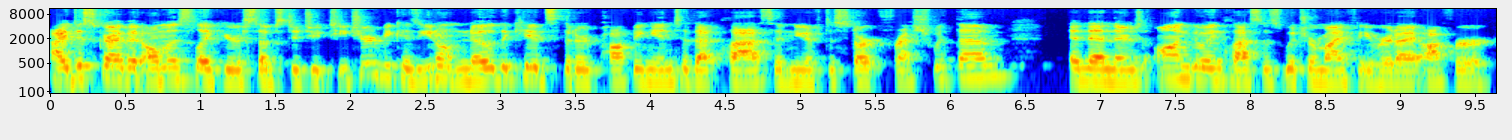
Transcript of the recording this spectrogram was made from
I describe it almost like you're a substitute teacher because you don't know the kids that are popping into that class and you have to start fresh with them. And then there's ongoing classes, which are my favorite. I offer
